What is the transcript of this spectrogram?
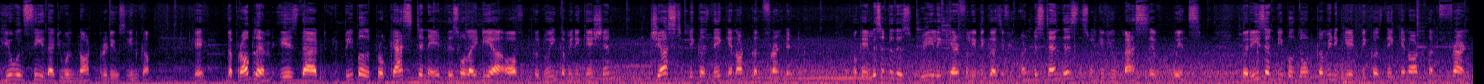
You will see that you will not produce income okay? The problem is that people procrastinate this whole idea of doing communication just because they cannot confront it okay? Listen to this really carefully because if you understand this this will give you massive wins. The reason people don't communicate because they cannot confront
